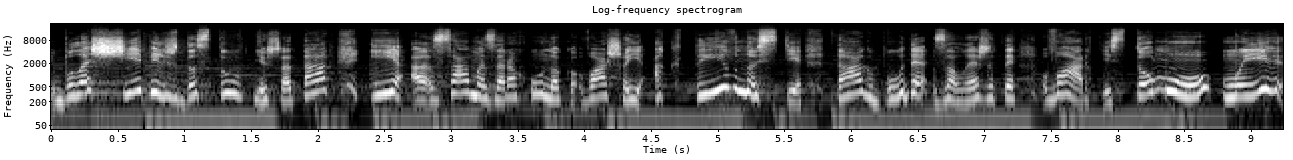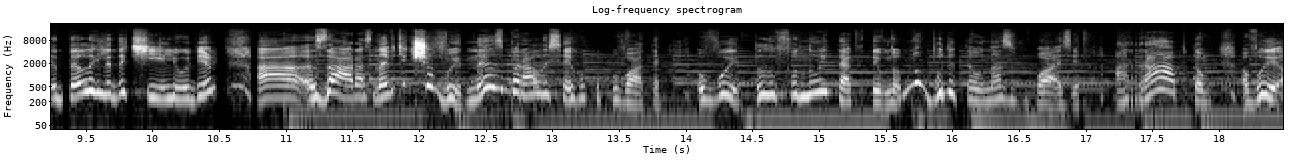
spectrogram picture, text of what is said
була ще більш доступніша, так і а, саме за рахунок вашої активності так буде залежати вартість. Тому мої телеглядачі любі а, зараз, навіть якщо ви не збиралися його купувати, ви телефонуйте активно. Ну будете у нас в базі. А раптом ви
